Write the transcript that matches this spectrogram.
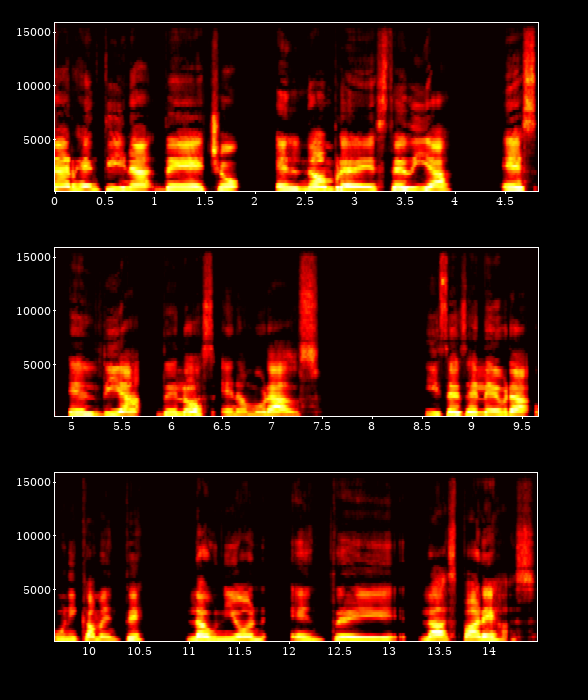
Argentina, de hecho, el nombre de este día es el Día de los Enamorados y se celebra únicamente la unión entre las parejas.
